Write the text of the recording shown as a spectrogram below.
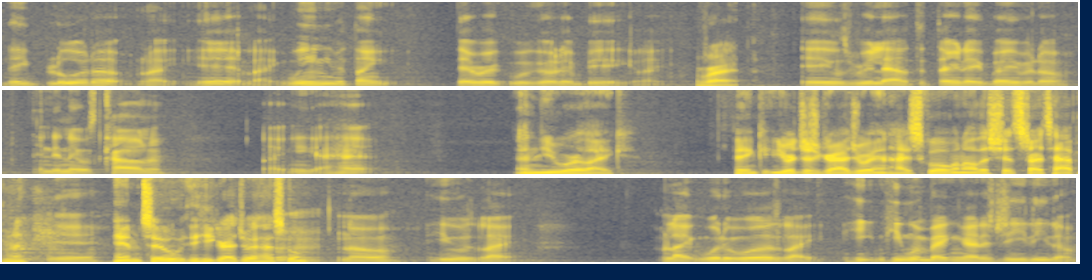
they blew it up. Like yeah, like we didn't even think that record would go that big. Like Right. yeah, it was really out the 38 Baby though. And then they was calling, like he got hat. And you were like, think you were just graduating high school when all this shit starts happening. Yeah. Him too? Did he graduate high school? Mm, No, he was like, like what it was like. He he went back and got his GED though,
